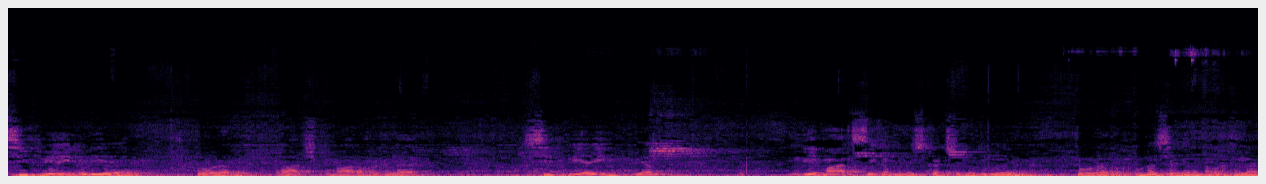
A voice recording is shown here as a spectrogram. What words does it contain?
சிபிஐனுடைய தோழர் ராஜ்குமார் அவர்களை சிபிஐ எம் இந்திய மார்க்சிய கம்யூனிஸ்ட் கட்சியினுடைய தோழர் குணசேகரன் அவர்களை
